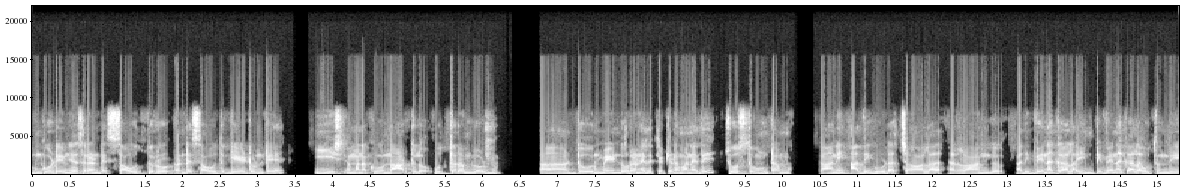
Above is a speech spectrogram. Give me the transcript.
ఇంకోటి ఏం చేస్తారంటే సౌత్ రో అంటే సౌత్ గేట్ ఉంటే ఈస్ట్ మనకు నార్త్లో ఉత్తరంలో డోర్ మెయిన్ డోర్ అనేది పెట్టడం అనేది చూస్తూ ఉంటాము కానీ అది కూడా చాలా రాంగ్. అది వెనకాల ఇంటి వెనకాల అవుతుంది.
